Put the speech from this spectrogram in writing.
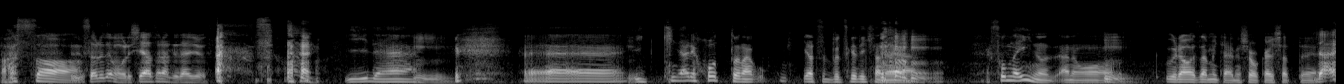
あそう。それでも俺幸せなんで大丈夫です。いいね、うん。へえいきなりホットなやつぶつけてきたね。そんないいの？あの、うん。裏技みたいの紹介しちゃって。大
